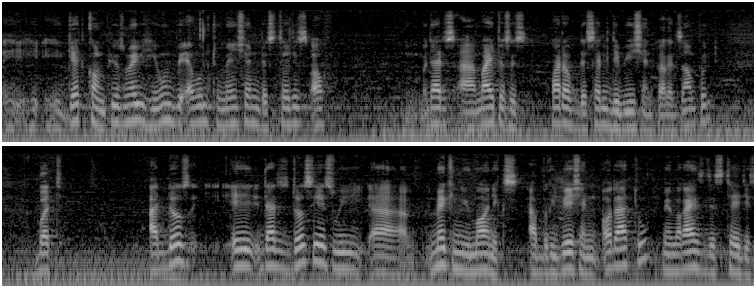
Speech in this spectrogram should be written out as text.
he, he get confused. Maybe he won't be able to mention the stages of mm, that is uh, mitosis part of the cell division for example. But at those uh, that is those years we uh, make mnemonics abbreviation in order to memorize the stages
